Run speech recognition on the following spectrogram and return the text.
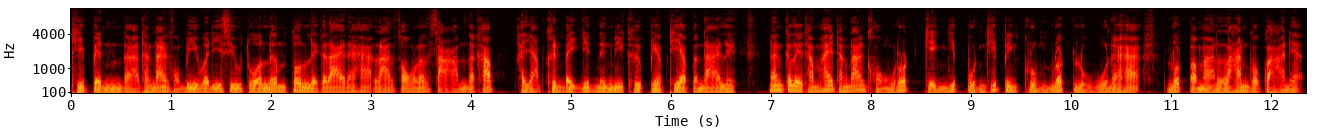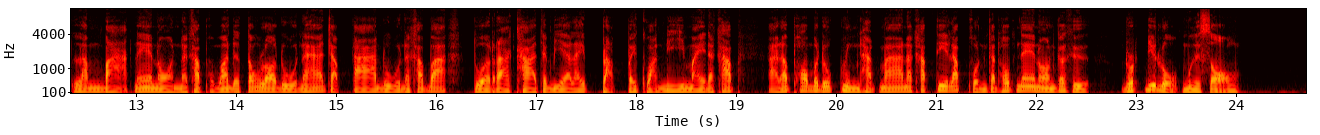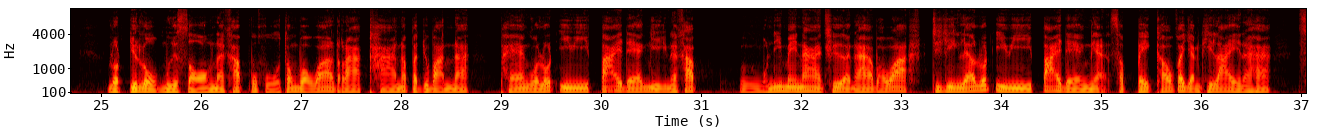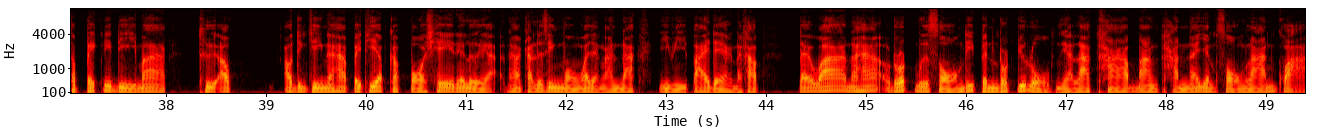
ที่เป็นทางด้านของ BYD Seal ตัวเริ่มต้นเลยก็ได้นะฮะล้าน2ล้าน3นะครับขยับขึ้นไปอีกนิดนึงนี่คือเปรียบเทียบกันได้เลย นั่นก็เลยทำให้ทางด้านของรถเก๋งญี่ปุ่นที่เป็นกลุ่มรถหรูนะฮะรถประมาณล้านกว่าๆเนี่ยลำบากแน่นอนนะครับ ผมว่าเดี๋ยวต้องรอดูนะฮะจับตาดูนะครับว่าตัวราคาจะมีอะไรปรับไปกว่านี้ไหมนะครับอ่าแล้วพอมาดูกลุ่มถัดมานะครับที่รับผลกระทบแน่นอนก็คือ รถยุโรปมือสองรถยุโรปมือสองนะครับโอ้โหต้องบอกว่าราคาณปัจจุบันนะ แพงกว่ารถ EV ป้ายแดงอีกนะครับโอ้โหนี่ไม่น่าเชื่อนะฮะเพราะว่าจริงๆ แล้วรถ EV ป้ายแดงเนี่ยสเปคเขาก็อย่างที่ไล่นะฮะสเปคนี่ดีมาก คือเอาเอาจริงๆนะฮะไปเทียบกับ Porsche ได้เลยอะนะการเลซิ่งมองว่าอย่างนั้นนะ EV ป้ายแดงนะครับแต่ว่านะฮะรถมือสองที่เป็นรถยุโรปเนี่ยราคาบางคันนะยัง 2 ล้านกว่า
